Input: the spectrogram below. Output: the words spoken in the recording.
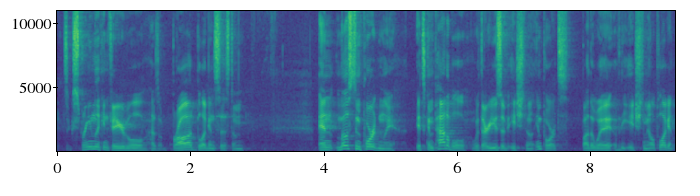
It's extremely configurable, has a broad plugin system, and most importantly, it's compatible with our use of HTML imports by the way of the HTML plugin.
